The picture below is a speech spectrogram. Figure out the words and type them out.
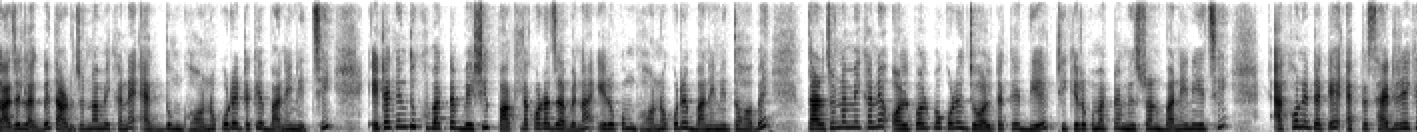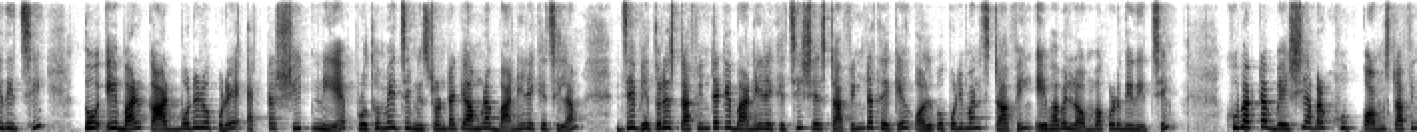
কাজে লাগবে, তার জন্য আমি এখানে একদম ঘন করে এটাকে বানিয়ে নিচ্ছি। এটা কিন্তু খুব একটা বেশি পাতলা করা যাবে না, এরকম ঘন করে বানিয়ে নিতে হবে। তার জন্য আমি এখানে অল্প অল্প করে জলটাকে দিয়ে ঠিক এরকম একটা মিশ্রণ বানিয়ে নিয়েছি। এখন এটাকে একটা সাইডে রেখে দিচ্ছি। তো এবার কার্ডবোর্ডের ওপরে একটা শিট নিয়ে প্রথমে যে মিশ্রণটাকে আমরা বানিয়ে রেখেছিলাম, যে ভেতরে স্টাফিংটাকে বানিয়ে রেখেছি, সেই স্টাফিংটা থেকে অল্প পরিমাণ স্টাফিং এইভাবে লম্বা করে দিয়ে দিচ্ছি। খুব একটা বেশি, আবার খুব কম স্টাফিং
